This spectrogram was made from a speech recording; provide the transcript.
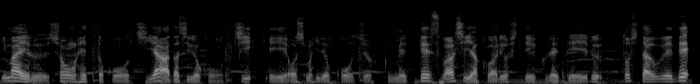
今いるショーンヘッドコーチや足立亮コーチ、えー大島秀夫コーチを含めて素晴らしい役割をしてくれているとした上で、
